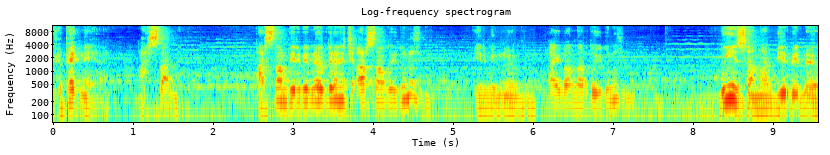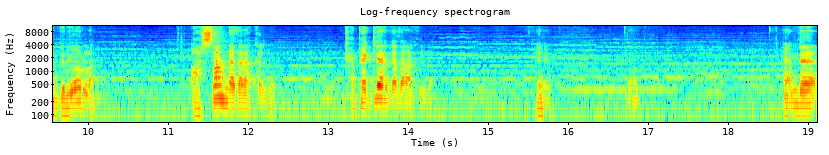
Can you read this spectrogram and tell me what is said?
köpek ne ya? Arslan ne? Arslan birbirini öldüren hiç arslan duydunuz mu? Birbirini öldüren. Hayvanlar duydunuz mu? Bu insanlar birbirini öldürüyorlar. Arslan kadar akıl yok. Köpekler kadar akıl yok. Evet. Yok. Hem de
